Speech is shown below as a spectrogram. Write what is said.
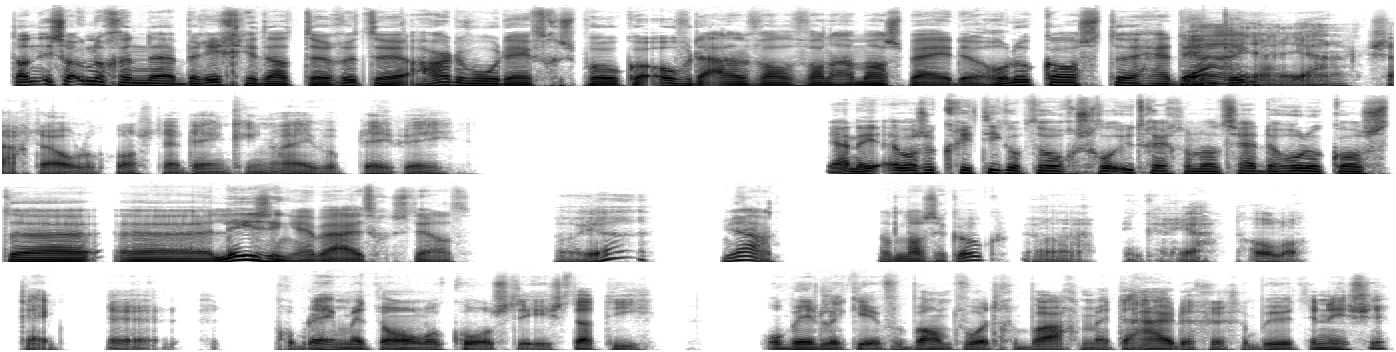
Dan is er ook nog een eh, berichtje dat eh, Rutte harde woorden heeft gesproken over de aanval van Hamas bij de Holocaust-herdenking. Ja, ja, ja. Ik zag de holocaustherdenking nog even op tv. Ja, er was ook kritiek op de Hogeschool Utrecht omdat zij de Holocaust-lezing hebben uitgesteld. Oh ja? Ja, dat las ik ook. Ja, vind ik, ja, holo. Kijk, eh, het probleem met de holocaust is dat die onmiddellijk in verband wordt gebracht met de huidige gebeurtenissen.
